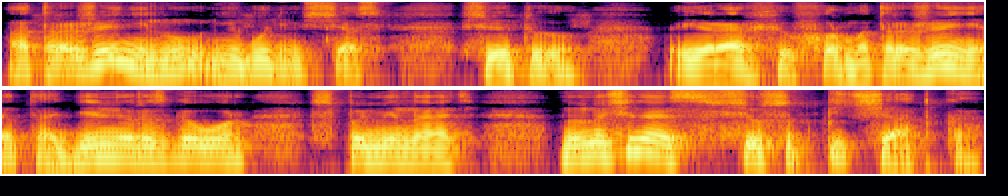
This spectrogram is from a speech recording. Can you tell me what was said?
Отражений, ну, не будем сейчас всю эту иерархию форм отражения, это отдельный разговор, вспоминать. Но начинается все с отпечатка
